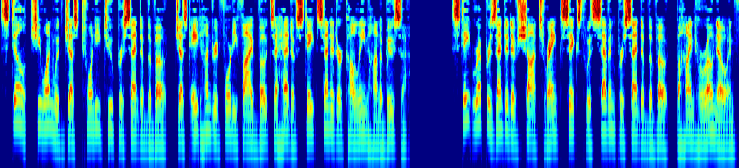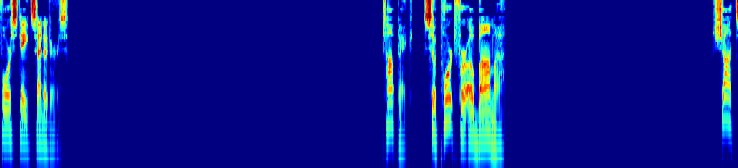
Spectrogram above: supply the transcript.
Still, she won with just 22% of the vote, just 845 votes ahead of State Senator Colleen Hanabusa. State Representative Schatz ranked sixth with 7% of the vote, behind Hirono and four state senators. Support for Obama Schatz,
